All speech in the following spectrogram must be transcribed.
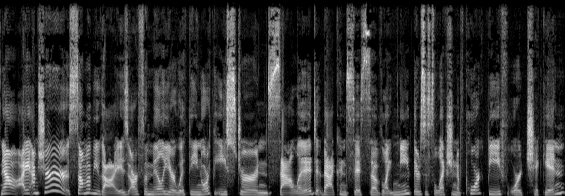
Now, I, am sure some of you guys are familiar with the northeastern salad that consists of like meat. There's a selection of pork, beef, or chicken,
